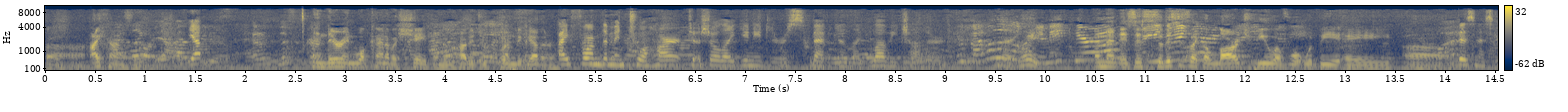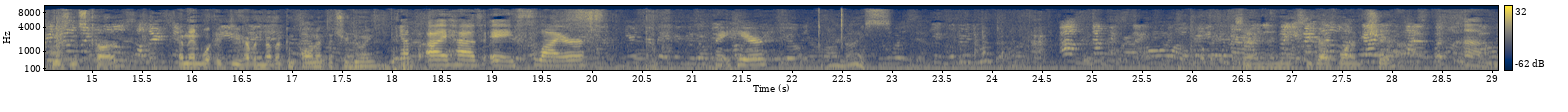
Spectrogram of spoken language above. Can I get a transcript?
uh, icons there. yep, And they're in what kind of a shape? I mean, how did you put them together? I formed them into a heart to show like you need to respect and like love each other. Like, Great. And then is this so? This is like a large view of what would be a uh, business card. business card. And then what? Do you have another component that you're doing? Yep, I have a flyer right here. Oh, nice. Is there anything else you guys wanted to share? Um,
